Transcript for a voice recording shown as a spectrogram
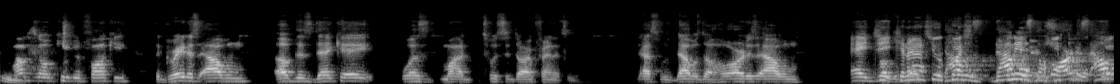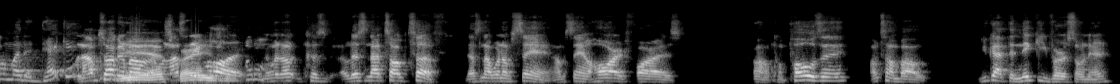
mm. I'm just gonna keep it funky. The greatest album of this decade was my Twisted Dark Fantasy. That's that was the hardest album. Hey G, can I ask you a that question? Was, that was the hardest album of the decade. When I'm talking about yeah, when I say hard, because let's not talk tough. That's not what I'm saying. I'm saying hard as far as um, composing. I'm talking about you got the Nicki verse on there.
